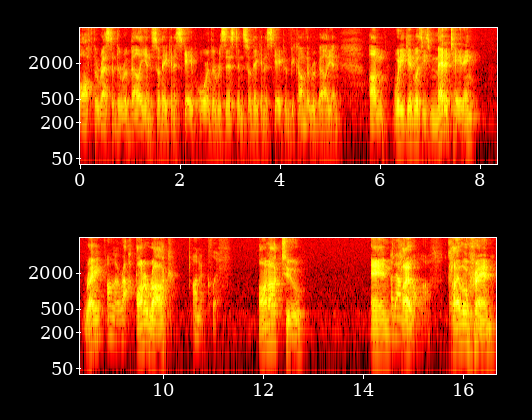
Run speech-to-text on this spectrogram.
off the rest of the rebellion so they can escape or the resistance so they can escape and become the rebellion um, what he did was he's meditating right On a rock. on a rock On a cliff. on Ahch-To and About Ky- to fall off. Kylo Ren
